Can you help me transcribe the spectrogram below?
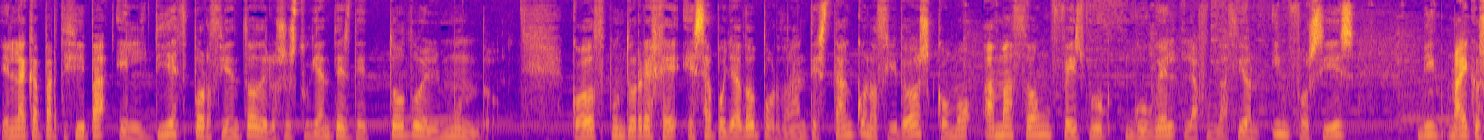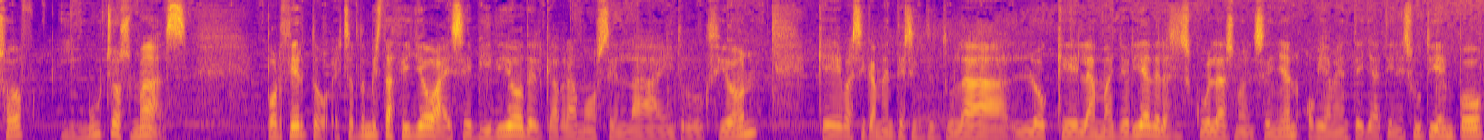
en la que participa el 10% de los estudiantes de todo el mundo. Code.org es apoyado por donantes tan conocidos como Amazon, Facebook, Google, la Fundación Infosys, Microsoft y muchos más. Por cierto, echad un vistacillo a ese vídeo del que hablamos en la introducción, que básicamente se titula Lo que la mayoría de las escuelas no enseñan. Obviamente ya tiene su tiempo,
